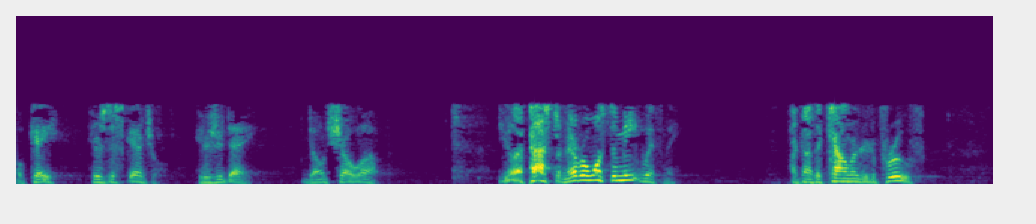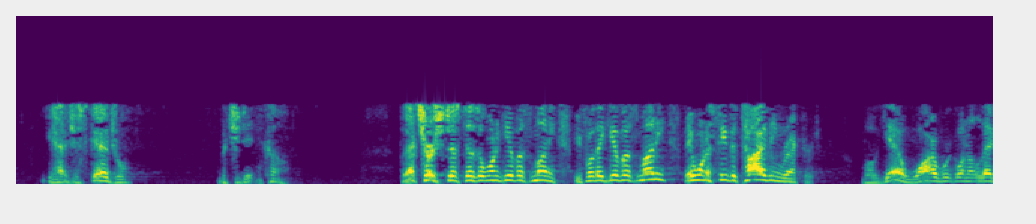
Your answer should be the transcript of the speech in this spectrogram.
Okay, here's the schedule. Here's your day. Don't show up. You know, that pastor never wants to meet with me. I got the calendar to prove. You had your schedule, but you didn't come. But that church just doesn't want to give us money. Before they give us money, they want to see the tithing record. Well, yeah, why we're going to let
